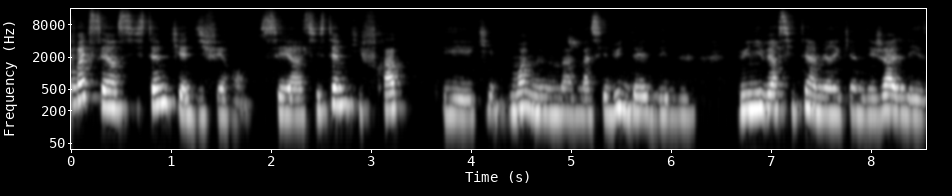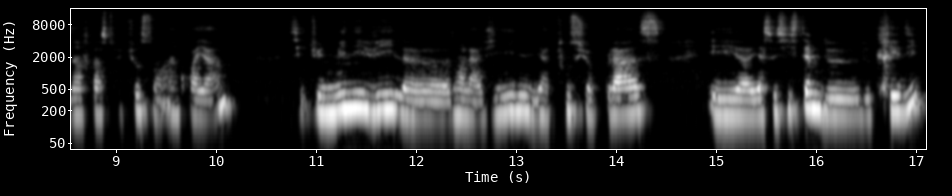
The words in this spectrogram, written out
vrai que c'est un système qui est différent. C'est un système qui frappe et qui, moi, m'a séduit dès le début. L'université américaine, déjà, les infrastructures sont incroyables. C'est une mini-ville euh, dans la ville, il y a tout sur place et euh, il y a ce système de, crédit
